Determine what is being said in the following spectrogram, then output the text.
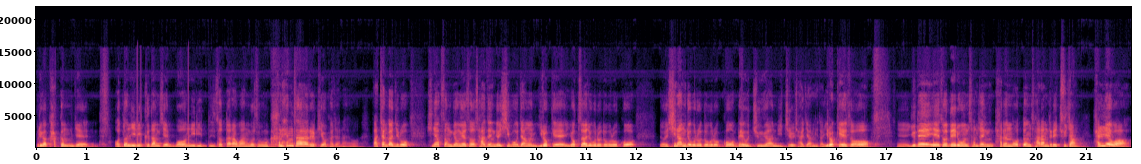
우리가 가끔 이제 어떤 일이 그 당시에 뭔 일이 있었다라고 하는 것을 보면 큰 행사를 기억하잖아요. 마찬가지로 신약 성경에서 사도행전 15장은 이렇게 역사적으로도 그렇고 어, 신앙적으로도 그렇고 매우 중요한 위치를 차지합니다. 이렇게 해서 예, 유대에서 내려온 선생 다른 어떤 사람들의 주장, 할례와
